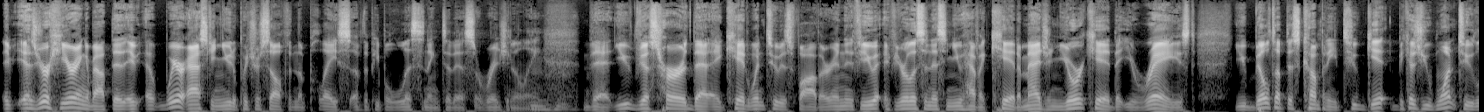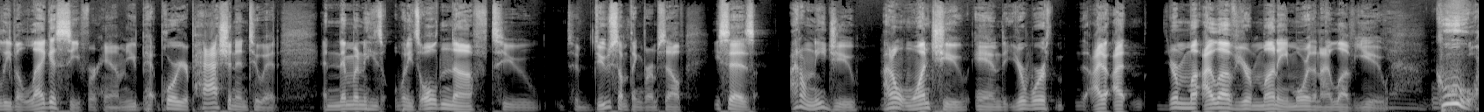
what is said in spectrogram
if, as you're hearing about this, if, uh, we're asking you to put yourself in the place of the people listening to this originally. Mm-hmm. That you've just heard that a kid went to his father, and if you if you're listening to this and you have a kid, imagine your kid that you raised, you built up this company to get because you want to leave a legacy for him. You pour your passion into it, and then when he's when he's old enough to to do something for himself, he says, "I don't need you. I don't want you, and you're worth. I, I, your, I love your money more than I love you." Cool.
